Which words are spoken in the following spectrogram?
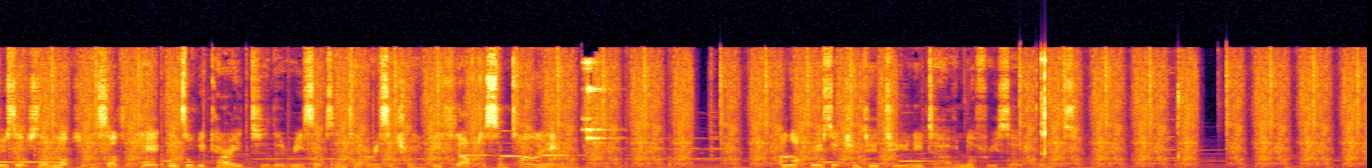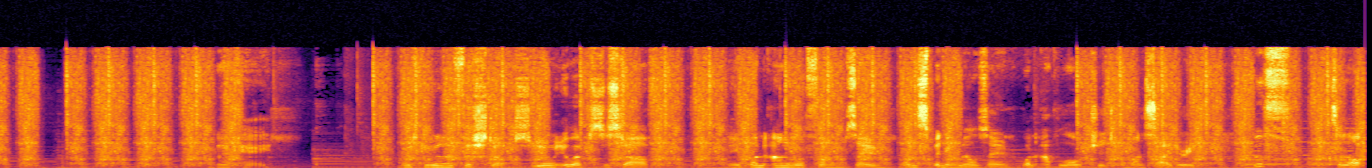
Research unlocked, you can start it here. Goods will be carried to the research centre and research will be completed after some time. Unlock research in tier 2. You need to have enough research points. Okay. I'm to give you another fish stocks. You don't want your workers to starve. Okay, one animal farm zone, one spinning mill zone, one apple orchard, and one cidery. Oof, that's a lot.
